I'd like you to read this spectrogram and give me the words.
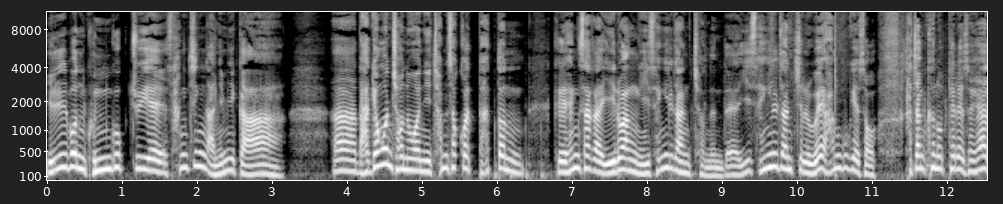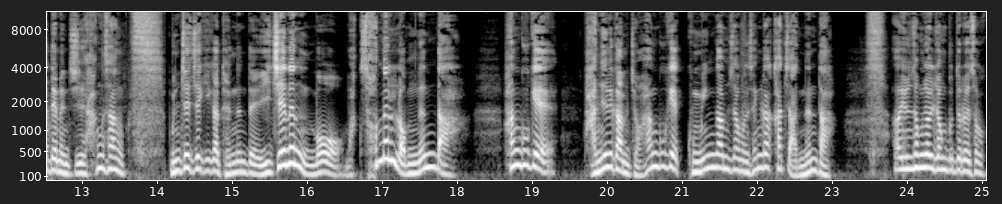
일본 군국주의의 상징 아닙니까? 아, 나경원 전 의원이 참석했던 그 행사가 일왕 이 생일잔치였는데 이 생일잔치를 왜 한국에서 가장 큰 호텔에서 해야 되는지 항상 문제 제기가 됐는데 이제는 뭐 막 선을 넘는다. 한국의 반일 감정, 한국의 국민 감정은 생각하지 않는다. 아, 윤석열 정부 들에서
